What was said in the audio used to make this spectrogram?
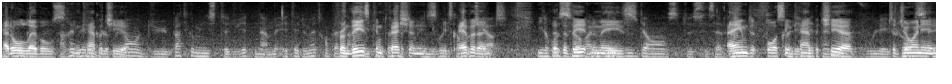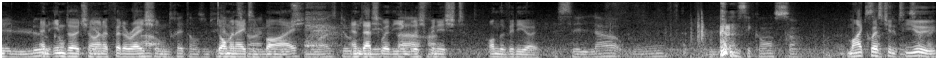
at all levels in Kampuchea. plan du Parti communiste du Vietnam était de mettre en place From these régime plantage à tous les confessions, it's evident that the Vietnamese l'évidence de ces aveux aimed at forcing Kampuchea to join in an Indochina Federation entrer dans une fédération dominated by, and that's where the English finished on the video. C'est là où la séquence My question to you.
